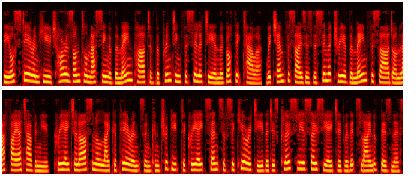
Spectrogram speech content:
the austere and huge horizontal massing of the main part of the printing facility and the Gothic Tower, which emphasizes the symmetry of the main facade on Lafayette Avenue, create an arsenal-like appearance and contribute to create sense of security that is closely associated with its line of business.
